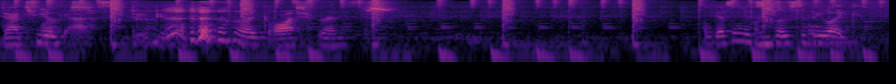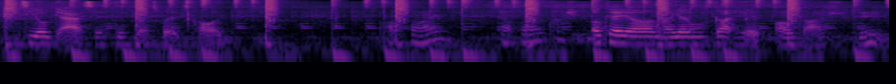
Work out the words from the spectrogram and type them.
Dad's tear gas. Oh my gosh, friends. I'm guessing it's supposed to be like teal gas. I think that's what it's called. Top five? Top five question? Okay, um, I almost got hit. Oh gosh. Dang.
